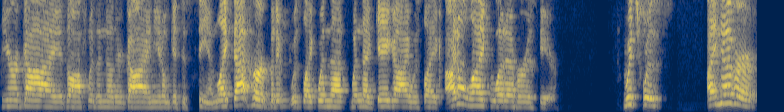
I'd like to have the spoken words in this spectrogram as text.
your guy is off with another guy and you don't get to see him. Like that hurt, but it was like when that when that gay guy was like, I don't like whatever is here. Which was I never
